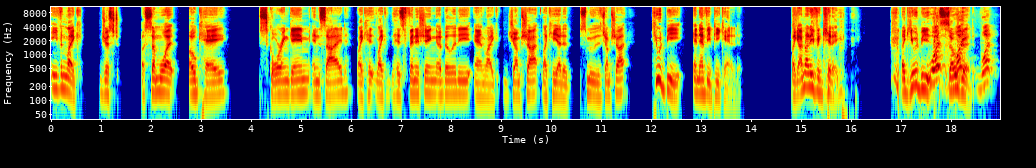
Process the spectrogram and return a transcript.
even like just a somewhat okay scoring game inside like his, like his finishing ability and like jump shot like he had a smooth jump shot he would be an MVP candidate like I'm not even kidding like he would be What so what, good What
